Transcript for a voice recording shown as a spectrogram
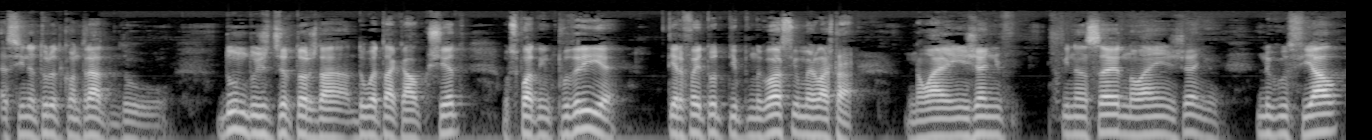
assinatura de contrato do, de um dos desertores da, do ataque a Alcochete. O Sporting poderia ter feito outro tipo de negócio, mas lá está. Não há engenho financeiro, não há engenho negocial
